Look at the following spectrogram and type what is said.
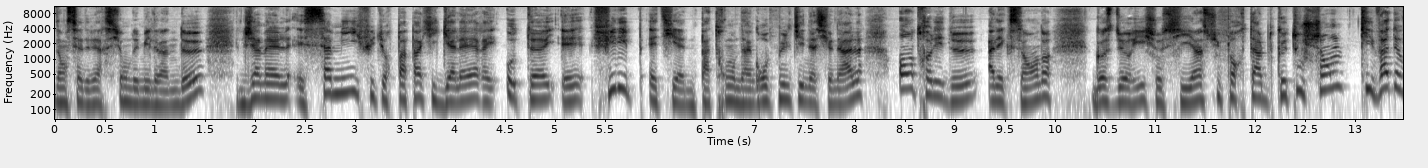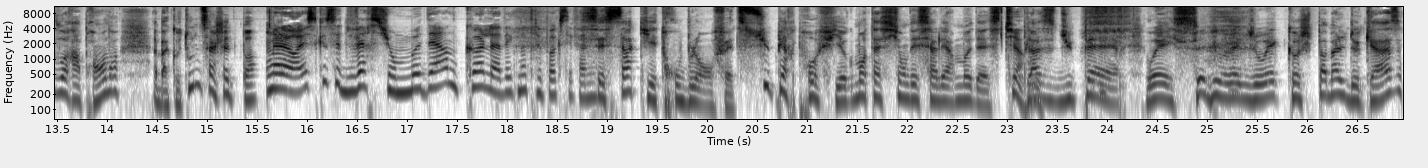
dans cette version 2022. Jamel et Samy, futur papa qui galère et Auteuil et Philippe Etienne, patron d'un groupe multinational. Entre les deux, Alexandre, gosse de riche aussi insupportable que touchant, qui va devoir apprendre eh ben, que tout ne s'achète pas. Alors, est-ce que cette version moderne colle avec notre époque, Stéphane? C'est ça qui est troublant en fait. Super profit, augmentation des salaires l'air modeste. Place du père. Oui, ce nouvel jouet coche pas mal de cases.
